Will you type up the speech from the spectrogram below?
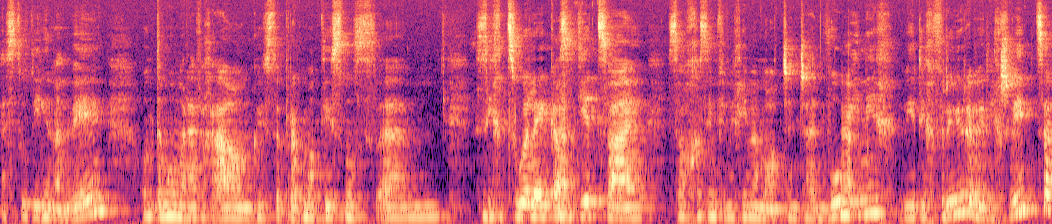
es tut irgendwann weh und da muss man einfach auch einen gewissen Pragmatismus ähm, sich zulegen. Also die zwei Sachen sind für mich immer entscheidend. Wo ja. bin ich? Werde ich frieren? Werde ich schwitzen?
